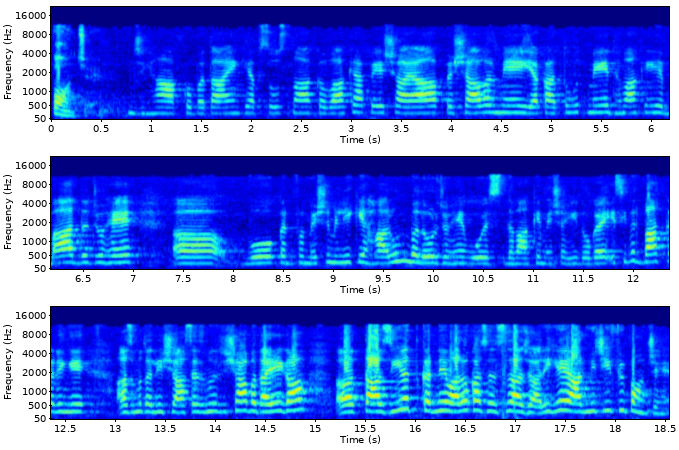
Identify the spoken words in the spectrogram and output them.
پہنچے۔ جی ہاں آپ کو بتائیں کہ افسوسناک واقعہ پیش آیا۔ پشاور میں یا کاتوت میں دھماکے کے بعد جو ہے وہ کنفرمیشن ملی کہ ہارون بلور جو ہیں، وہ اس دھماکے میں شہید ہو گئے۔ اسی پر بات کریں گے عظمت علی شاہ سے۔ عظمت علی شاہ بتائیے گا تعزیت کرنے والوں کا سلسلہ جاری ہے، آرمی چیف بھی پہنچے ہیں۔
